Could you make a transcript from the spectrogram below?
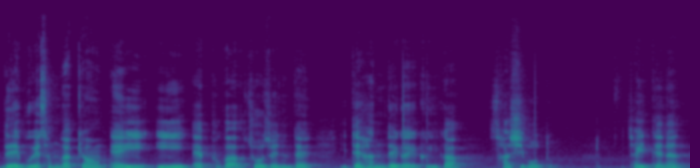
내부의 삼각형 AEF가 주어져 있는데 이때 한 내각의 크기가 45도. 자, 이때는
